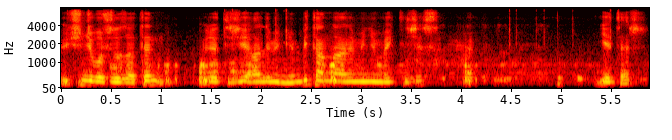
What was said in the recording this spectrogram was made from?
Üçüncü boşluğu zaten üretici alüminyum. Bir tane daha alüminyum bekleyeceğiz. Yeter.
